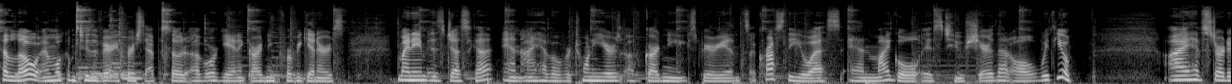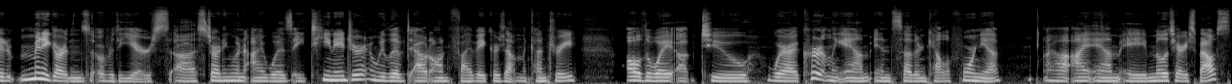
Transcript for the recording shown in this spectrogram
Hello, and welcome to the very first episode of Organic Gardening for Beginners. My name is Jessica, and I have over 20 years of gardening experience across the US, and my goal is to share that all with you. I have started many gardens over the years, uh, starting when I was a teenager and we lived out on five acres out in the country, all the way up to where I currently am in Southern California. Uh, I am a military spouse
